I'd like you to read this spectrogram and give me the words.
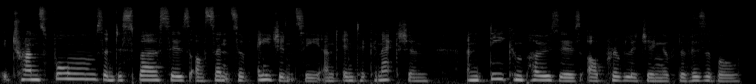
It transforms and disperses our sense of agency and interconnection and decomposes our privileging of the visible.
